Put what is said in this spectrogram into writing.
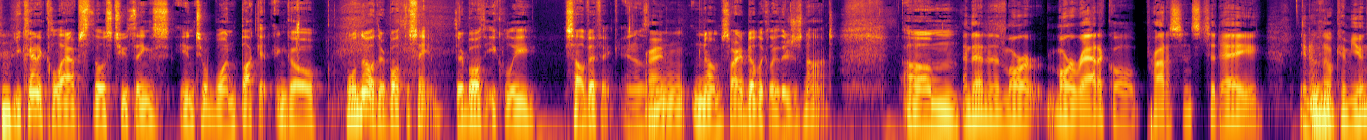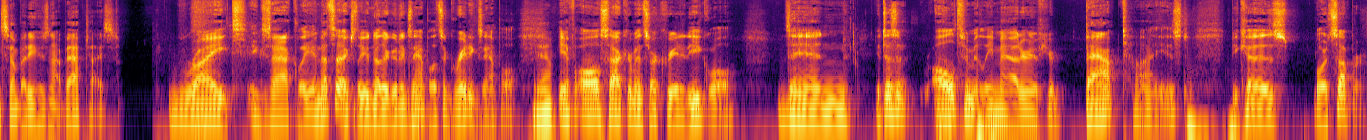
hmm. you kind of collapse those two things into one bucket and go, well, no, they're both the same. They're both equally salvific. And I was right. mm, no, I'm sorry, biblically, they're just not. Um, and then the more more radical Protestants today, you know, mm-hmm. they'll commune somebody who's not baptized. Right, exactly. And that's actually another good example. That's a great example. Yeah. If all sacraments are created equal, then it doesn't ultimately matter if you're baptized because Lord's Supper,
